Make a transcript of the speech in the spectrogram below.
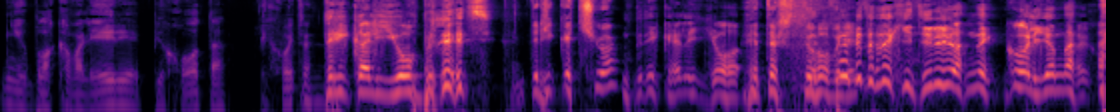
у них была кавалерия, пехота. Пехота? Дриколье, блядь. Дрика чё? Дриколье. Это что, блядь? Это такие деревянные колья, нахуй.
